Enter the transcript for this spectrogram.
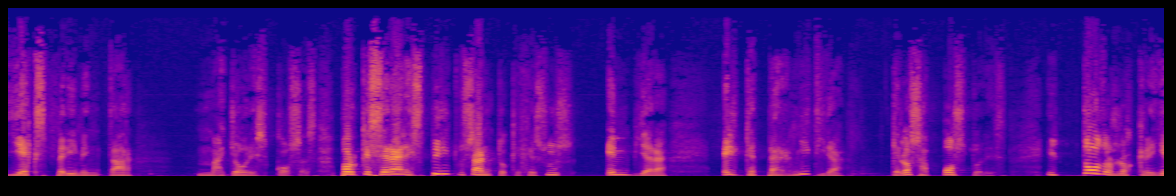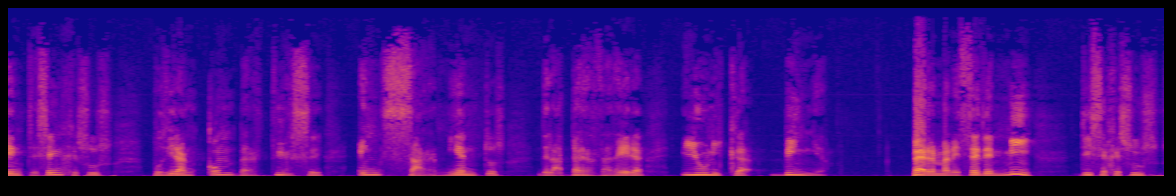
y experimentar mayores cosas, porque será el Espíritu Santo que Jesús enviará el que permitirá que los apóstoles y todos los creyentes en Jesús pudieran convertirse en sarmientos de la verdadera y única viña. Permaneced en mí, dice Jesús,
